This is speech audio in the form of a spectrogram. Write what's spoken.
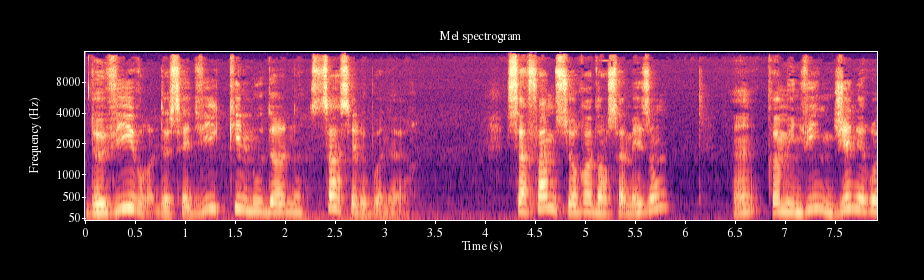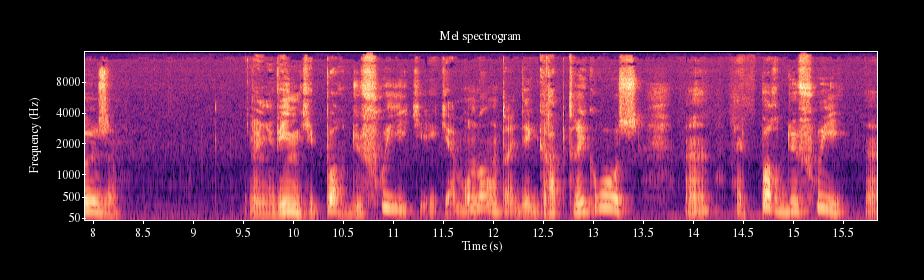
de vivre de cette vie qu'il nous donne. Ça, c'est le bonheur. Sa femme sera dans sa maison hein, comme une vigne généreuse. Une vigne qui porte du fruit, qui est, abondante, avec des grappes très grosses. Hein. Elle porte du fruit. Hein.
